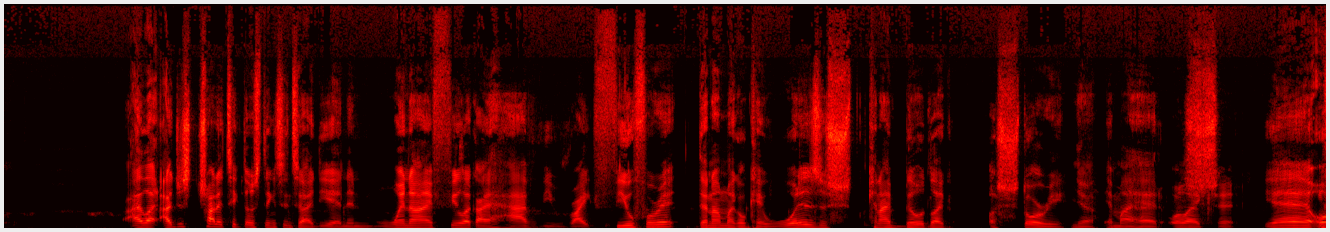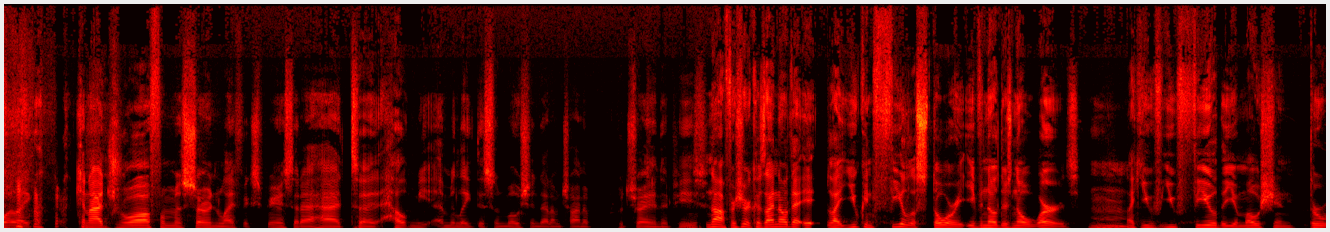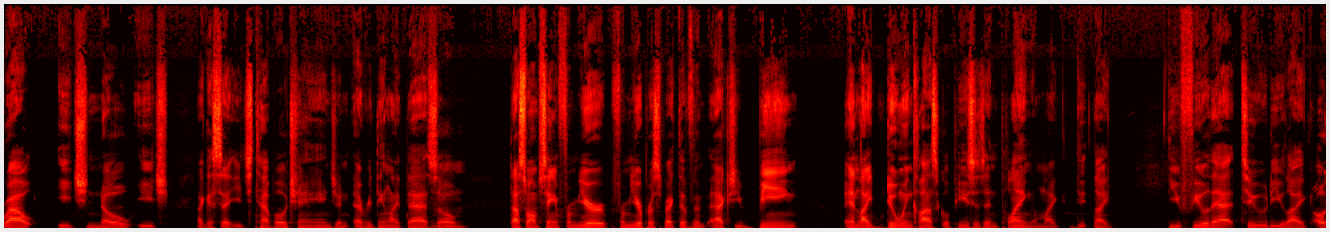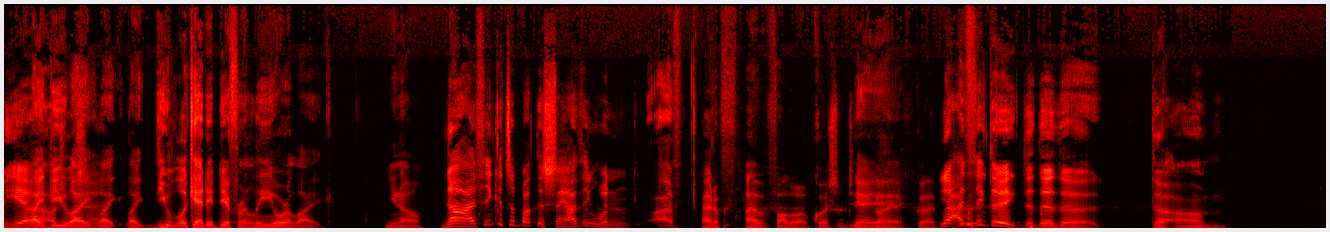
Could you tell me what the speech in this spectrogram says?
I like I just try to take those things into idea, and then when I feel like I have the right feel for it, then I'm like, okay, what is this? Can I build like a story yeah in my head, or like Shit. yeah, or like can I draw from a certain life experience that I had to help me emulate this emotion that I'm trying to portray in the piece? Nah, for sure. Because I know that it like you can feel a story even though there's no words. Mhm. Like you you feel the emotion throughout each note, each like I said, each tempo change and everything like that. So Mhm. that's what I'm saying from your from your perspective of actually being and like doing classical pieces and playing them like do, like do you feel that too do you like Oh yeah. like do you like like like do you look at it differently or like you know No, I think it's about the same. I think when I've I had a, f- I have a follow up question too. Yeah, Go yeah, ahead. Go ahead. yeah, I think the the the the, the um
